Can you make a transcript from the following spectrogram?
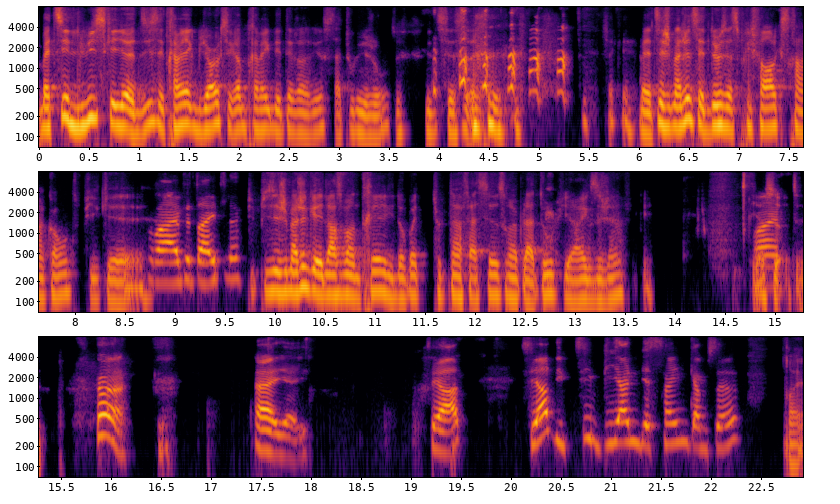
Ben, tu sais, lui, ce qu'il a dit, c'est travailler avec Björk, c'est comme travailler avec des terroristes à tous les jours. Il dit, C'est ça. Ben, tu sais, j'imagine que c'est deux esprits forts qui se rencontrent, puis que. Ouais, peut-être, là. Puis, puis j'imagine que Lars von Trier, il doit pas être tout le temps facile sur un plateau, puis il est exigeant. Fait que- Il y a Ouais. ça. Ah. Aïe, aïe. C'est hâte. C'est hâte des petits behind the scenes comme ça. Ouais.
